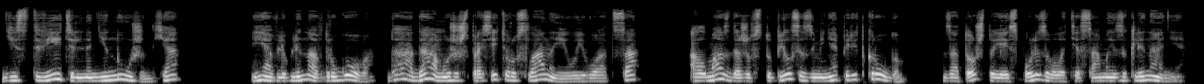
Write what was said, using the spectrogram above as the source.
Действительно не нужен. Я... Я влюблена в другого. Да, да, можешь спросить у Руслана и у его отца. Алмаз даже вступился за меня перед кругом, за то, что я использовала те самые заклинания.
